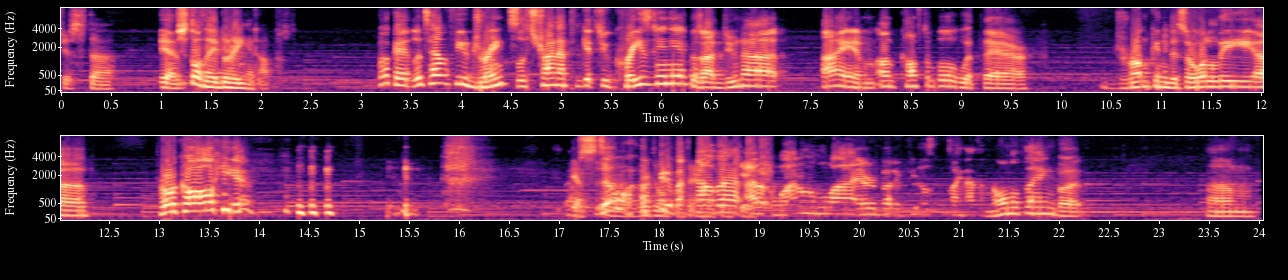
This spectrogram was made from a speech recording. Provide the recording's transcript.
Just, uh, Yeah. just thought I'd bring it up. Okay, let's have a few drinks. Let's try not to get too crazy in here because I do not. I am uncomfortable with their drunken, disorderly uh, protocol here. I'm Yes, still uh, we don't worried about end up that. I don't, well, I don't know why everybody feels like that's a normal thing, but um,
